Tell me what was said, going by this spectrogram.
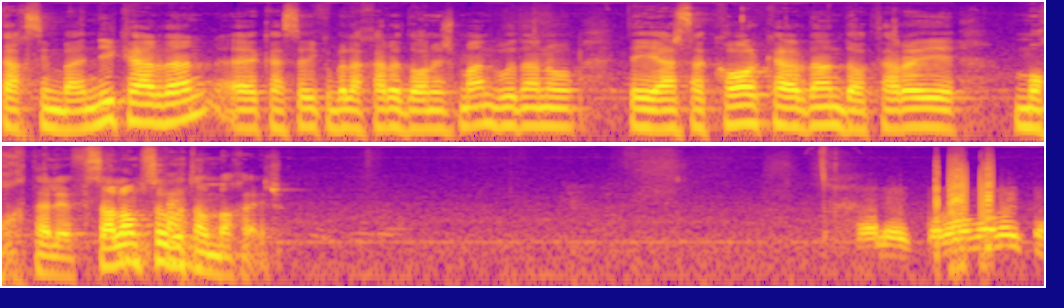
تقسیم بندی کردن. کسایی که بالاخره دانشمند بودن و در عرصه کار کردن دکترای مختلف. سلام صبحتان بخیر. سلام علیکم.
